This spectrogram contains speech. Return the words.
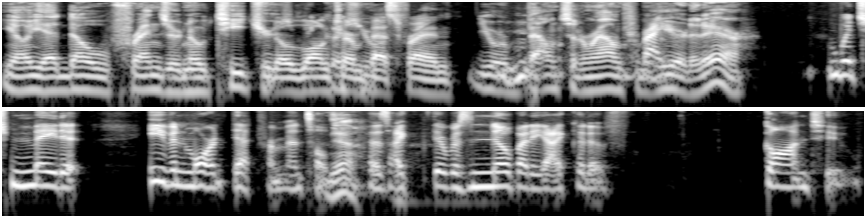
You know, you had no friends or no teachers. No long term best friend. You were mm-hmm. bouncing around from Right. here to there. which made it even more detrimental Yeah. because I there was nobody I could have gone to.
